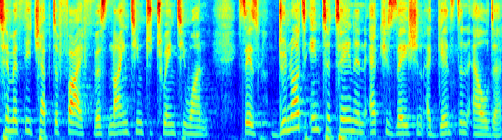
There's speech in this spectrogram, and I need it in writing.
Timothy chapter 5 verse 19 to 21. It says, "Do not entertain an accusation against an elder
